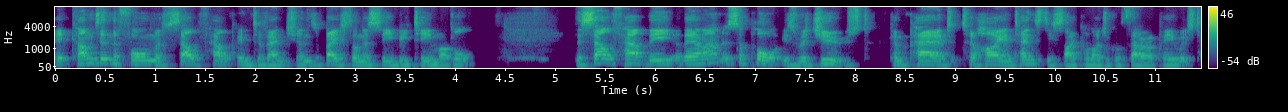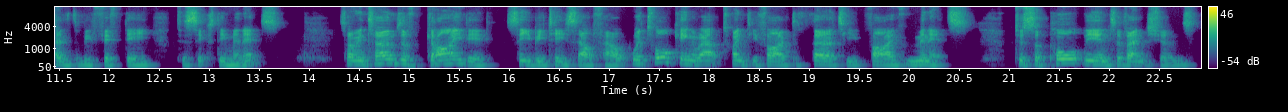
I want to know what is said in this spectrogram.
It comes in the form of self-help interventions based on a CBT model. The self-help, the, the amount of support is reduced compared to high intensity psychological therapy, which tends to be 50 to 60 minutes. So in terms of guided CBT self-help, we're talking about 25 to 35 minutes to support the interventions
